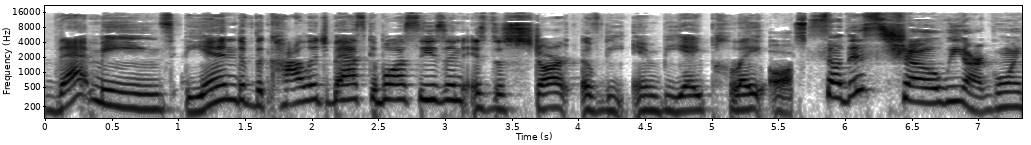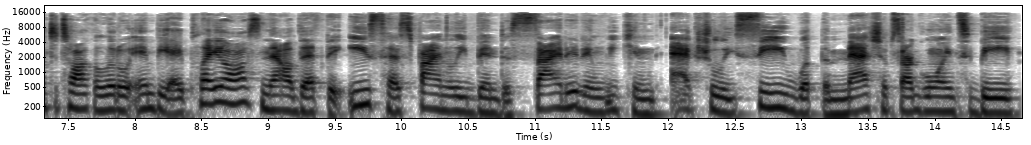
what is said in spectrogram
That means the end of the college basketball season is the start of the NBA playoffs. So, this show, we are going to talk a little NBA playoffs now that the East has finally been decided and we can actually see what the matchups are going to be.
